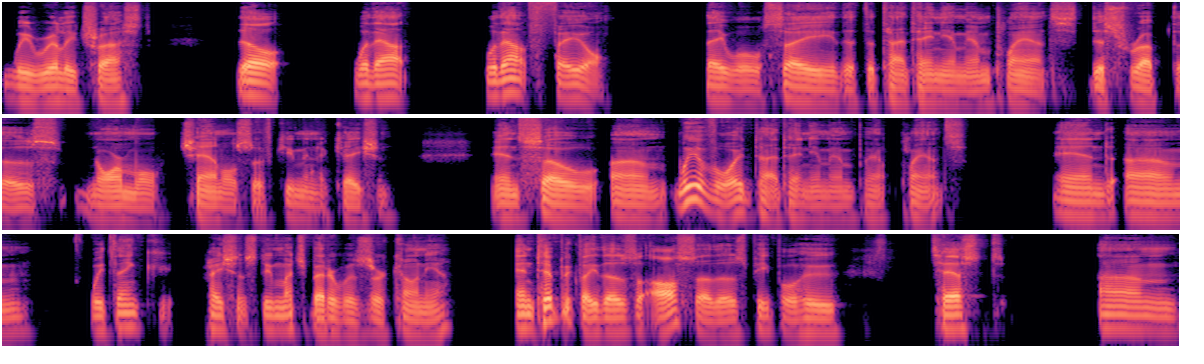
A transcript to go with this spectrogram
we really trust, they'll without without fail, they will say that the titanium implants disrupt those normal channels of communication. And so um, we avoid titanium implants. And um, we think patients do much better with zirconia. And typically, those also those people who test um,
